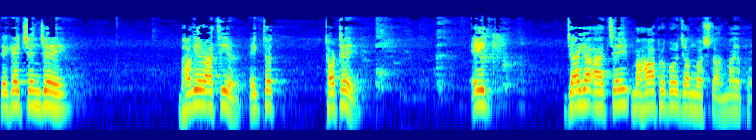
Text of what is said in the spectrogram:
দেখেছেন যে ভাগীরথীর একটা তটে এক জায়গা আছে মহাপ্রভুর জন্মস্থান, মায়াপুর।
